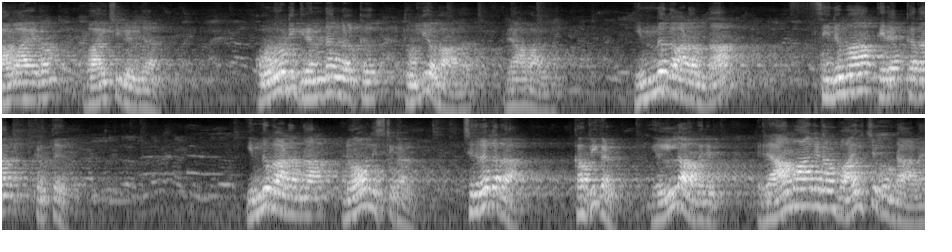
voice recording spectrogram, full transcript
രാമായണം വായിച്ചു കഴിഞ്ഞാൽ കോടി ഗ്രന്ഥങ്ങൾക്ക് തുല്യമാണ് രാമായണം. ഇന്ന് കാണുന്ന സിനിമാ തിരക്കഥ കൃത്ത്. ഇന്ന് കാണുന്ന നോവലിസ്റ്റുകൾ ചെറുകഥ കവികൾ എല്ലാവരും രാമായണം വായിച്ചുകൊണ്ടാണ്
